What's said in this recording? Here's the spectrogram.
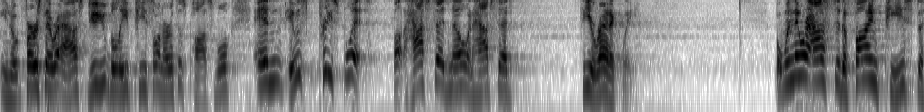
you know, first they were asked, Do you believe peace on earth is possible? And it was pretty split. About half said no, and half said, theoretically. But when they were asked to define peace, the,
